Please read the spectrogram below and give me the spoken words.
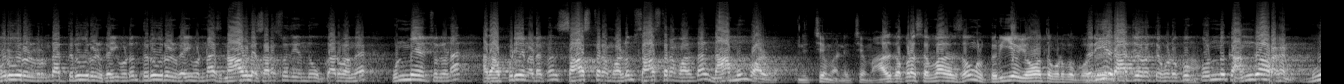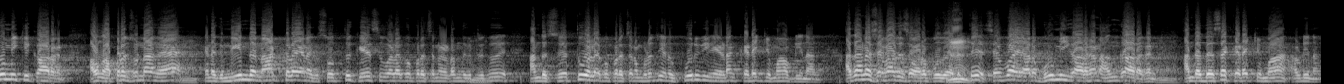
குருவுருள் இருந்தா திருவுருள் கைவிடும் திருவுருள் கைவிடுனா நாவல சரஸ்வதி வந்து உட்காருவாங்க. உண்மையை சொல்லுனா அது அப்படியே நடக்கும். சாஸ்திரம் வாழும் சாஸ்திரம் வாழ்ந்தால் நாமும் வாழ்வோம். நிச்சயமா நிச்சயமா. அதுக்கப்புறம் செவ்வாய் தசை உங்களுக்கு பெரிய யோகத்தை கொடுக்க போகுது. பெரிய ராஜ்யோகத்தை கொடுக்கும். பொண்ணுக்கு அங்காரகன் பூமிக்கு காரகன். அவங்க அப்புறம் சொன்னாங்க எனக்கு நீண்ட நாட்களா எனக்கு சொத்து கேசு வழக்கு பிரச்சனை நடந்துகிட்டு இருக்கு. அந்த சொத்து வழக்கு பிரச்சனை முடிஞ்சு எனக்கு பூர்வீக இடம் கிடைக்குமா அப்படின்னாங்க. அதான செவ்வாய் திசை வரப்போகுது அடுத்து. செவ்வாய் யார? பூமிகாரகன் அங்காரகன். அந்த திசை கிடைக்குமா அப்படின்னா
